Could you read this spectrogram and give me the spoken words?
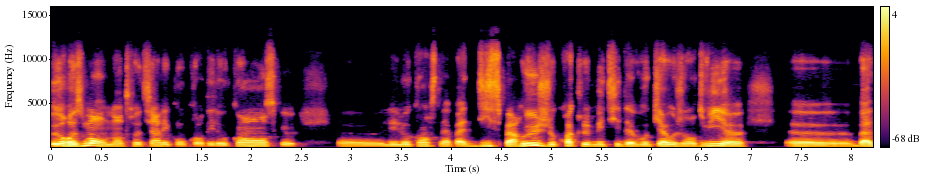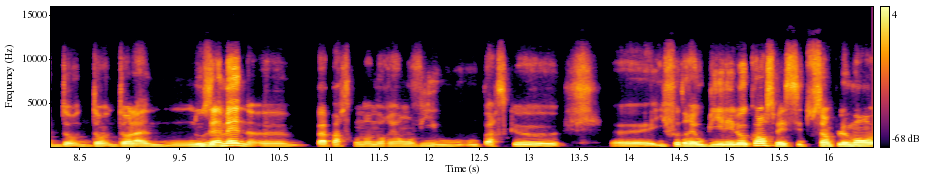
heureusement, on entretient les concours d'éloquence, que l'éloquence n'a pas disparu, je crois que le métier d'avocat aujourd'hui bah, nous amène, pas parce qu'on en aurait envie ou, ou parce qu'il il faudrait oublier l'éloquence, mais c'est tout simplement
